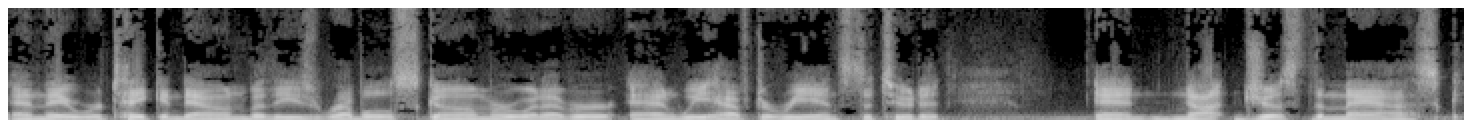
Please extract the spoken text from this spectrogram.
and they were taken down by these rebel scum or whatever, and we have to reinstitute it. And not just the mask,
